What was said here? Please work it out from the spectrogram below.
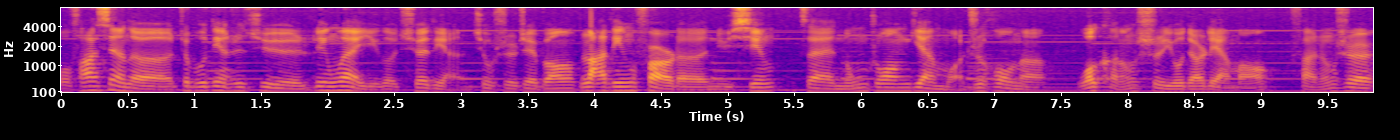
我发现的这部电视剧另外一个缺点就是这帮拉丁范儿的女星在浓妆艳抹之后呢，我可能是有点脸盲，反正是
